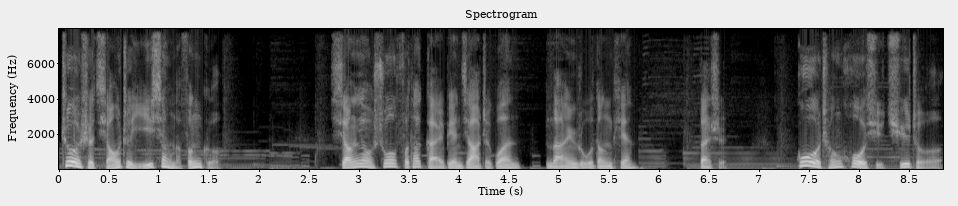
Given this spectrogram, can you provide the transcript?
这是乔治一向的风格。想要说服他改变价值观难如登天，但是过程或许曲折，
